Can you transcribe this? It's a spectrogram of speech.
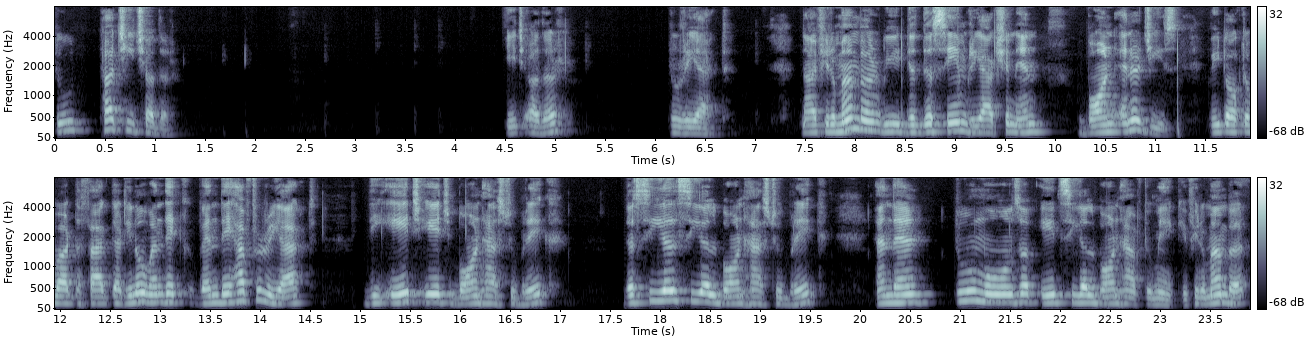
to touch each other. Each other to react. Now, if you remember, we did the same reaction in bond energies. We talked about the fact that, you know, when they when they have to react, the HH bond has to break, the Cl-Cl bond has to break, and then 2 moles of HCl bond have to make. If you remember,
